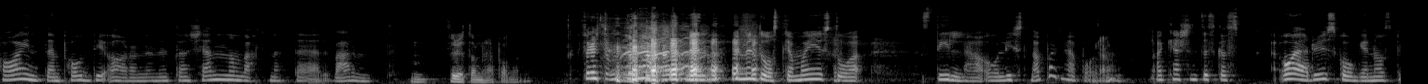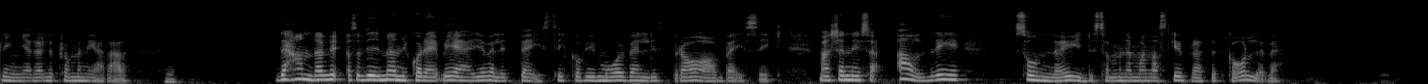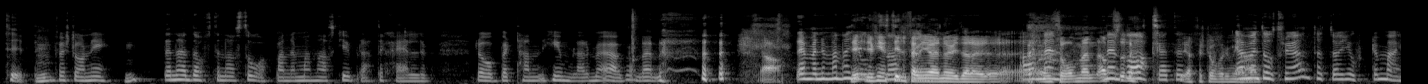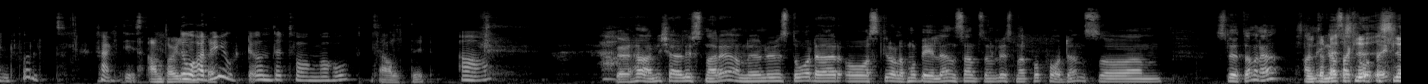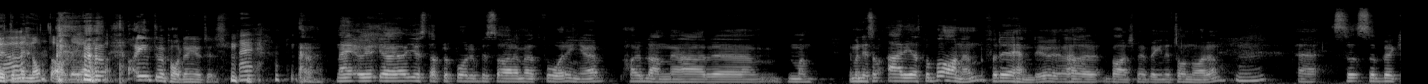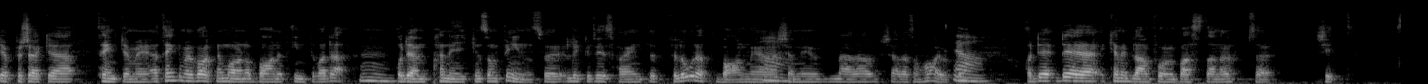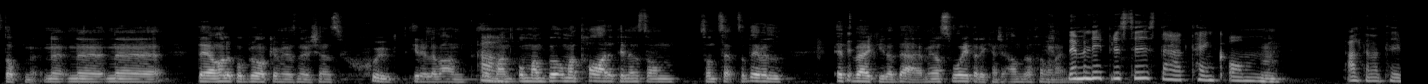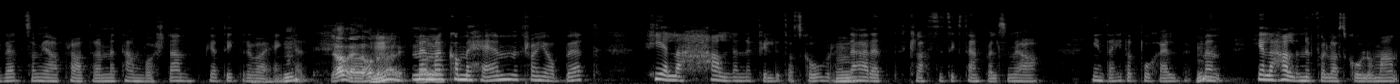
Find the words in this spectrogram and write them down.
Ha inte en podd i öronen utan känn om vattnet är varmt. Förutom den här podden. Förutom den här, men, nej, men då ska man ju stå stilla och lyssna på den här podden. Man kanske inte ska, och är du i skogen och springer eller promenerar. Det handlar, alltså vi människor är, vi är ju väldigt basic och vi mår väldigt bra av basic. Man känner ju sig aldrig så nöjd som när man har skurat ett golv. Typ, förstår ni? Den här doften av såpa när man har skurat det själv. Robert han himlar med ögonen. Ja. Nej, men när man har Det, gjort det finns någonting- tillfällen jag är nöjdare eh, Ja, än men- så men men absolut. bakat ett- Jag förstår vad du menar. Ja men då tror jag inte att du har gjort det mindfullt. Faktiskt. Antagligen Då har inte. du gjort det under tvång och hot. Alltid. Ja. Det hör ni kära lyssnare, nu när du står där och scrollar på mobilen samtidigt som du lyssnar på podden så um, sluta med det. Sluta med, slu, sluta med något av det i alla fall. Ja, inte med podden givetvis. Nej. Nej, och jag, just apropå det det med att tvååring, jag har ibland när eh, när man, när man är som argast på barnen, för det händer ju, jag har barn som är på väg in i tonåren. Eh, Så, så brukar jag försöka tänka mig, jag tänker mig vakna imorgon och barnet inte var där. Och den paniken som finns, för lyckligtvis har jag inte förlorat barn, men jag Ja. känner ju nära och kära som har gjort det. Ja. Och det, det kan ibland få mig bara stanna upp så här. Shit, stopp nu. nu, nu, nu det jag håller på att bråka med just nu känns sjukt irrelevant. Ja. Om, man, om, man, om man tar det till en sån, sånt sätt. Så det är väl ett verktyg där. Men jag har svårt att hitta det kanske i andra sammanhang. Nej men det är precis det här tänk om Mm. alternativet som jag pratade med tandborsten. För jag tyckte det var enkelt. Ja, men jag håller Mm. med dig. Men man kommer hem från jobbet. Hela hallen är fylld av skor. Mm. Det här är ett klassiskt exempel som jag inte har hittat på själv. Mm. Men hela hallen är full av skor och man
